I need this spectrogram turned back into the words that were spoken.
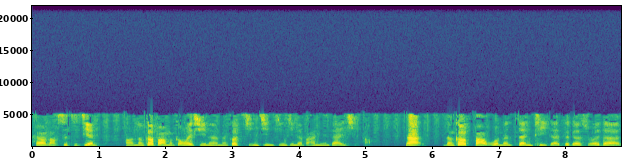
还有老师之间，哦能够把我们工位系呢能够紧紧紧紧的把它粘在一起哈。那能够把我们整体的这个所谓的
